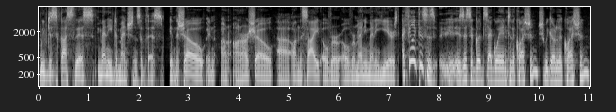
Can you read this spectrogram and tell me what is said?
we've discussed this many dimensions of this in the show in on, on our show uh, on the site over over many many years. I feel like this is is this a good segue into the question? Should we go to the question?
